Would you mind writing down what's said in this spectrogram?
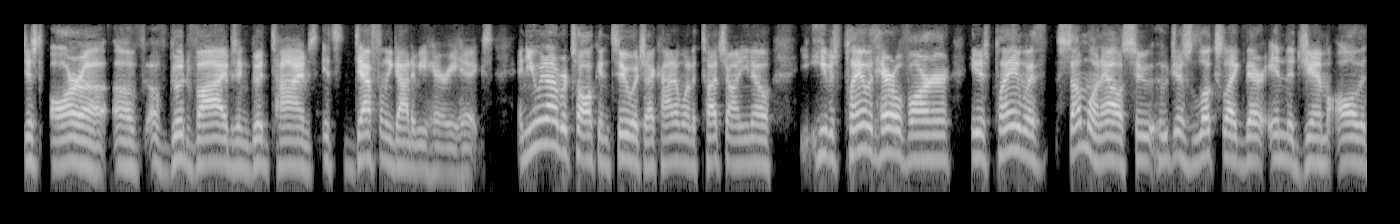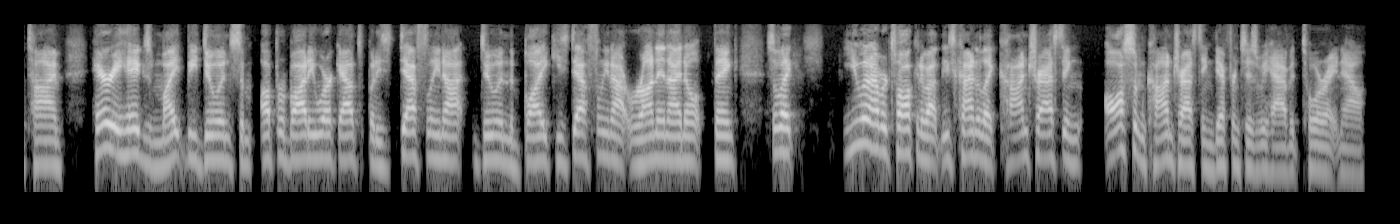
just aura of of good vibes and good times. It's definitely got to be Harry Higgs. And you and I were talking too, which I kind of want to touch on. You know, he was playing with Harold Varner. He was playing with someone else who who just looks like they're in the gym all the time. Harry Higgs might be doing some upper body workouts, but he's definitely not doing the bike. He's definitely not running. I don't think so. Like you and I were talking about these kind of like contrasting awesome contrasting differences we have at tour right now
